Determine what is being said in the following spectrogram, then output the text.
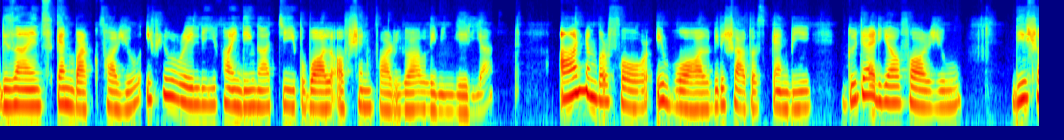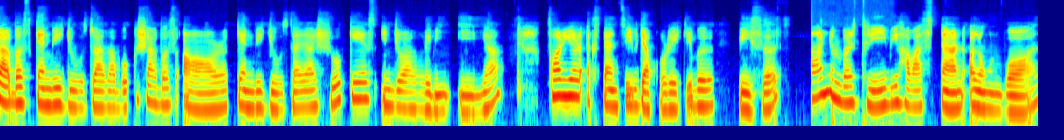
designs can work for you if you're really finding a cheap wall option for your living area on number four a wall with shelves can be good idea for you these shelves can be used as a bookshelves or can be used as a showcase in your living area for your expensive decorative pieces. On number three, we have a stand-alone wall.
